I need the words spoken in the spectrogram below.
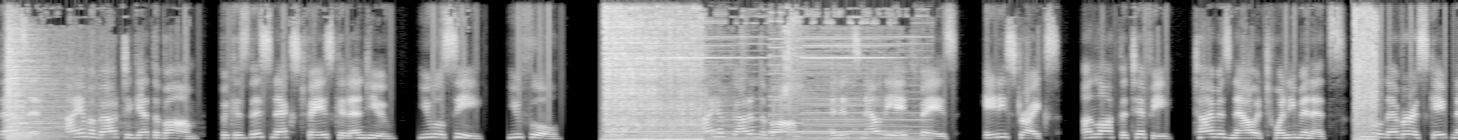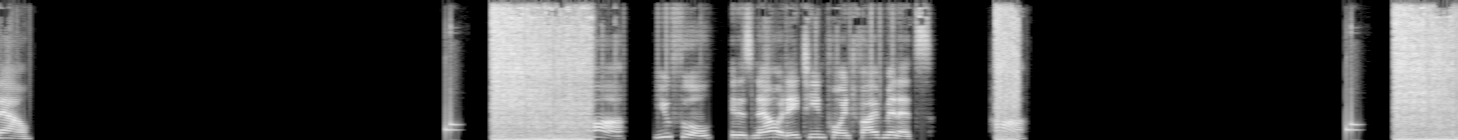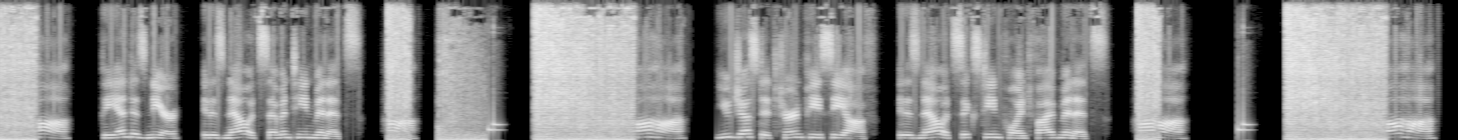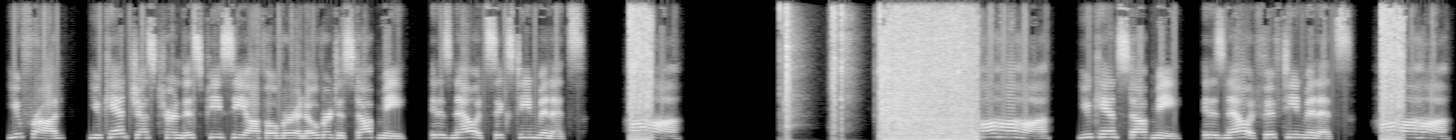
That's it. I am about to get the bomb, because this next phase could end you. You will see, you fool. I have gotten the bomb, and it's now the eighth phase. 80 strikes. Unlock the Tiffi. Time is now at 20 minutes. You will never escape now. Ha! You fool, it is now at 18.5 minutes. Ha! Ha! The end is near, it is now at 17 minutes. Ha! Ha ha! You just it turn PC off. It is now at 16.5 minutes. Ha ha! Ha ha! You fraud, you can't just turn this PC off over and over to stop me. It is now at 16 minutes. Ha ha! Ha ha ha! You can't stop me. It is now at 15 minutes. Ha ha ha!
